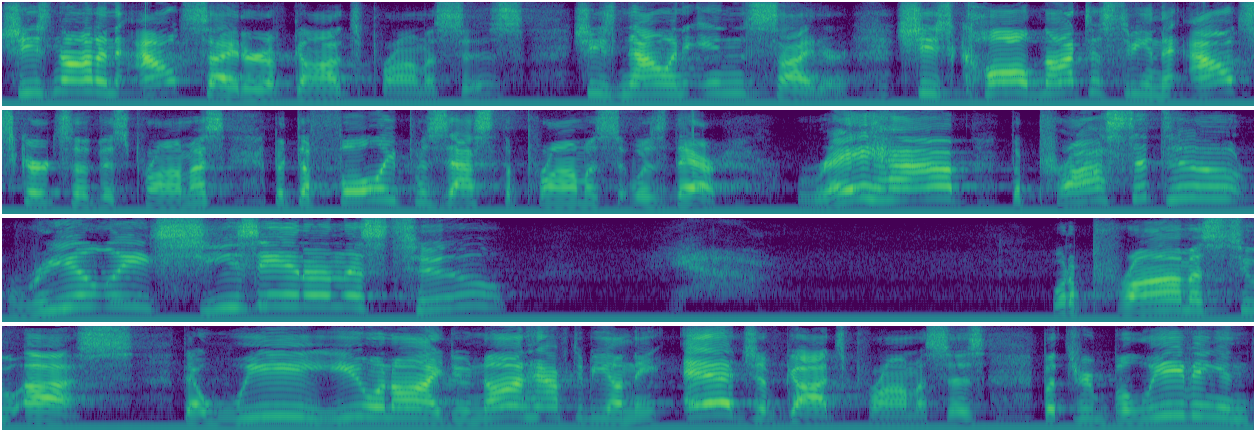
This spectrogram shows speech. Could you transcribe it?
she's not an outsider of God's promises. She's now an insider. She's called not just to be in the outskirts of this promise, but to fully possess the promise that was there. Rahab, the prostitute, really? She's in on this too? Yeah. What a promise to us that we, you and I, do not have to be on the edge of God's promises, but through believing and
